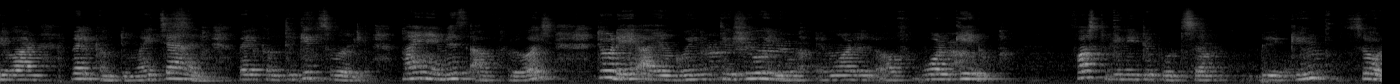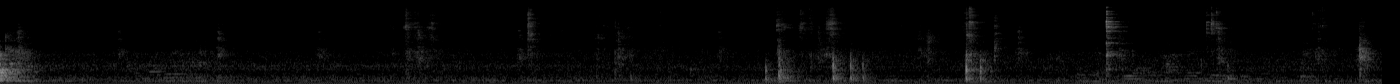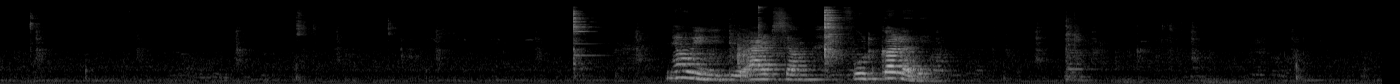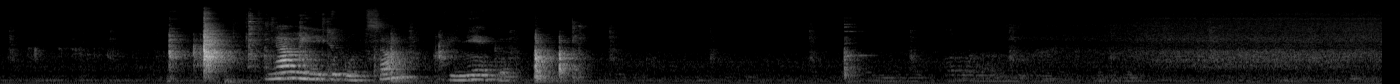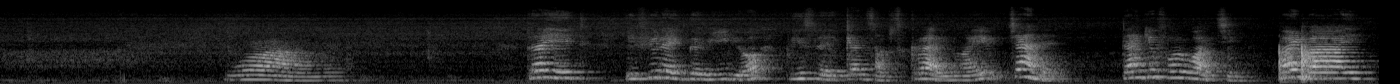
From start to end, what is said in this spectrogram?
everyone, welcome to my channel. Welcome to Kids World. My name is Afroz. Today I am going to show you a model of volcano. First we need to put some baking soda. Now we need to add some food coloring. Now we need to put some vinegar. Wow! Try it. If you like the video, please like and subscribe my channel. Thank you for watching. Bye bye.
